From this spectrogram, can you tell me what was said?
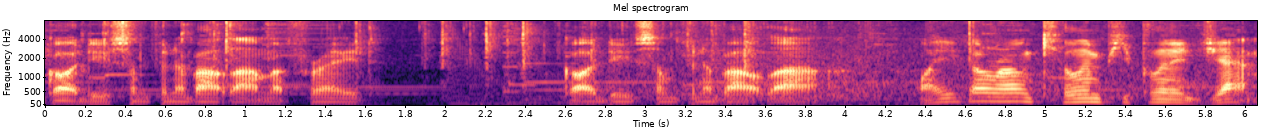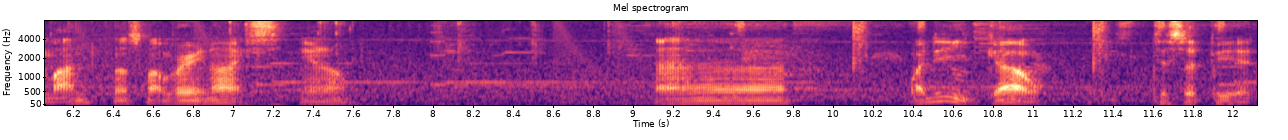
Gotta do something about that, I'm afraid. Gotta do something about that. Why are you going around killing people in a jet, man? That's not very nice, you know? Uh, where did he go? He's disappeared.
